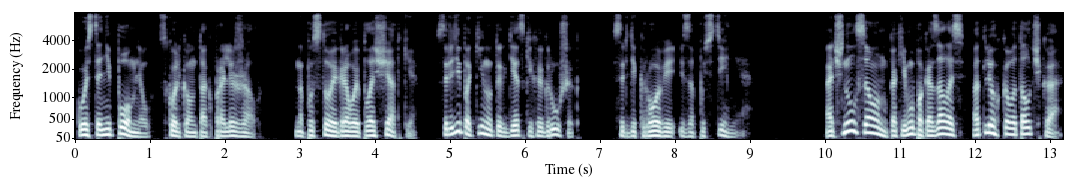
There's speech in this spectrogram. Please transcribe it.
Костя не помнил, сколько он так пролежал. На пустой игровой площадке, среди покинутых детских игрушек, среди крови и запустения. Очнулся он, как ему показалось, от легкого толчка,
